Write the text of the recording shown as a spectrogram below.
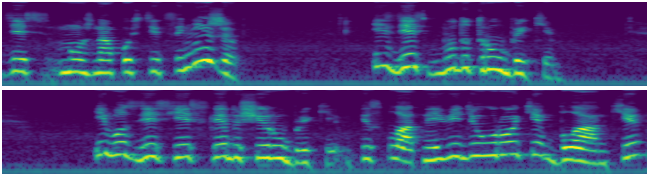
здесь можно опуститься ниже, и здесь будут рубрики. И вот здесь есть следующие рубрики. Бесплатные видеоуроки, бланки,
